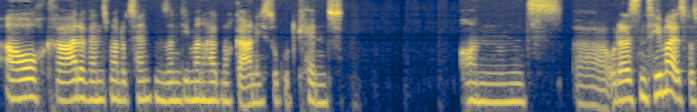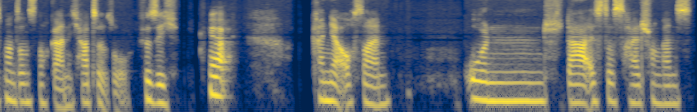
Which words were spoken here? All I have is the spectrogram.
Auch gerade wenn es mal Dozenten sind, die man halt noch gar nicht so gut kennt. Und äh, oder das ein Thema ist, was man sonst noch gar nicht hatte, so für sich. Ja, Kann ja auch sein. Und da ist das halt schon ganz,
